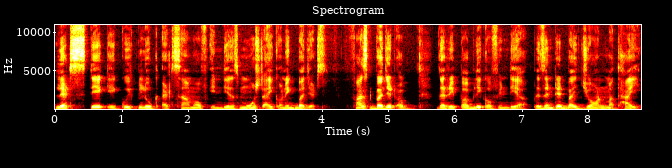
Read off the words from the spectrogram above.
Let's take a quick look at some of India's most iconic budgets. First budget of the Republic of India presented by John Mathai,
